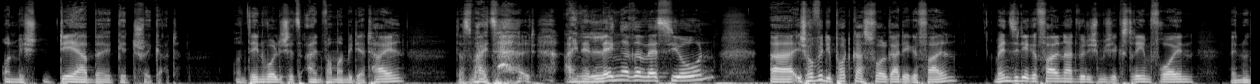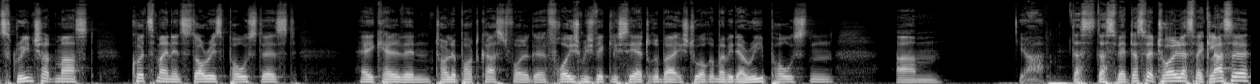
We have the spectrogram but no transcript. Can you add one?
und mich derbe getriggert. Und den wollte ich jetzt einfach mal mit dir teilen. Das war jetzt halt eine längere Version. Äh, ich hoffe, die Podcast-Folge hat dir gefallen. Wenn sie dir gefallen hat, würde ich mich extrem freuen, wenn du einen Screenshot machst, kurz mal in den Stories postest. Hey Kelvin, tolle Podcast-Folge. Freue ich mich wirklich sehr drüber. Ich tue auch immer wieder reposten. Ähm, ja, das, das wäre das wär toll, das wäre klasse.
